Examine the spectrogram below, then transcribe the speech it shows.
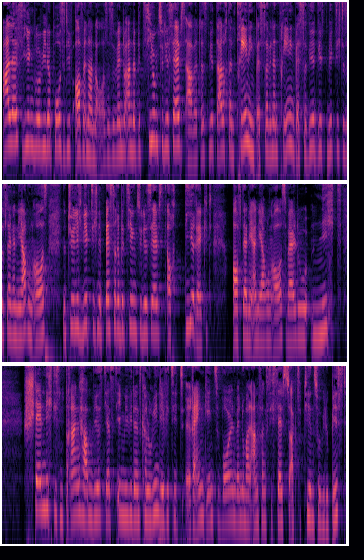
alles irgendwo wieder positiv aufeinander aus. Also wenn du an der Beziehung zu dir selbst arbeitest, wird dadurch dein Training besser. Wenn dein Training besser wird, wirkt sich das auf deine Ernährung aus. Natürlich wirkt sich eine bessere Beziehung zu dir selbst auch direkt auf deine Ernährung aus, weil du nicht ständig diesen Drang haben wirst, jetzt irgendwie wieder ins Kaloriendefizit reingehen zu wollen, wenn du mal anfängst, dich selbst zu akzeptieren, so wie du bist.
